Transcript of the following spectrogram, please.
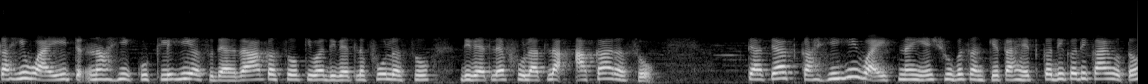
काही वाईट नाही कुठलीही असू द्या. राग असो किंवा दिव्यातलं फूल असो दिव्यातल्या फुलातला आकार असो त्याच्यात काहीही वाईट नाही आहे शुभ संकेत आहेत. कधी कधी काय होतं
